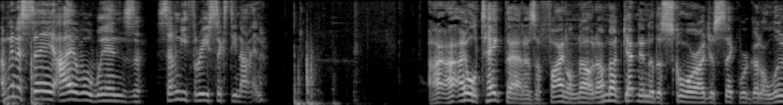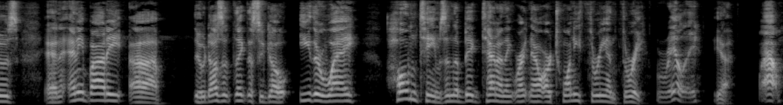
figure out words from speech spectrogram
I'm gonna say Iowa wins 73-69. I, I will take that as a final note. I'm not getting into the score. I just think we're going to lose. And anybody uh, who doesn't think this would go either way, home teams in the Big Ten, I think right now are 23 and three. Really? Yeah. Wow.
